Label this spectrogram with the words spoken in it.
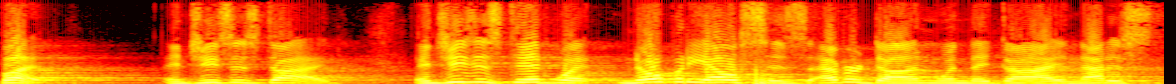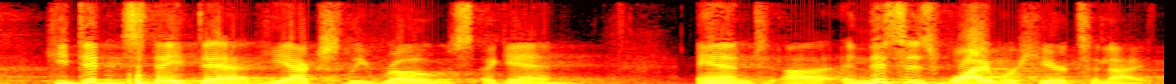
But, and Jesus died. And Jesus did what nobody else has ever done when they die, and that is he didn't stay dead. He actually rose again. And, uh, and this is why we're here tonight.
